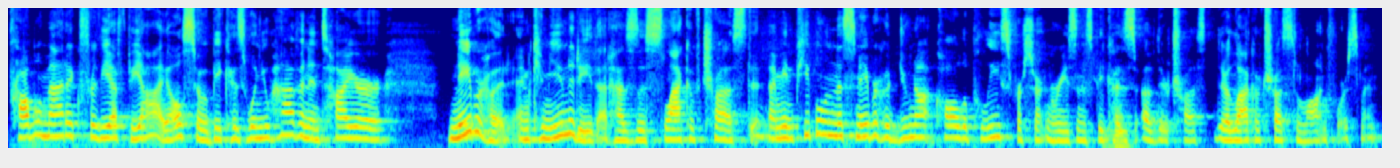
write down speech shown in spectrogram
problematic for the FBI also because when you have an entire neighborhood and community that has this lack of trust. I mean, people in this neighborhood do not call the police for certain reasons because of their trust, their lack of trust in law enforcement.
